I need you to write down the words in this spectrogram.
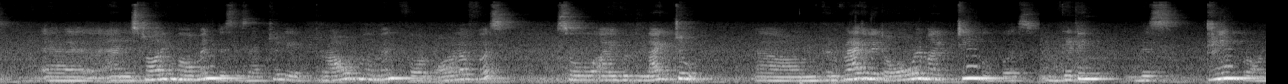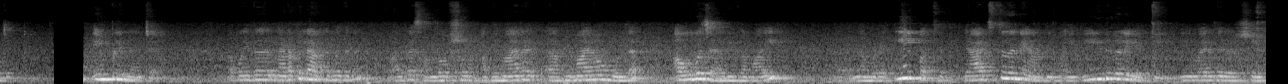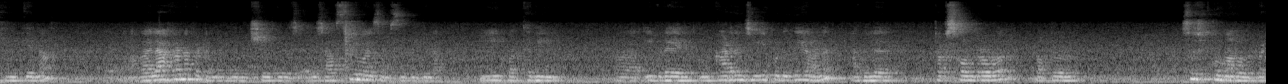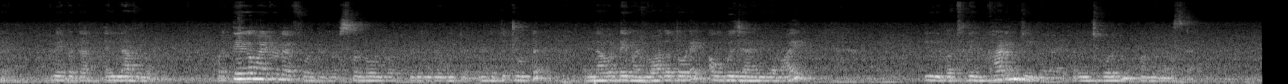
an historic moment this is actually a proud moment for all of us. So I would like to congratulate my team members in getting this dream project implemented. അപ്പോൾ ഇത് നടപ്പിലാക്കുന്നതിന് വളരെ സന്തോഷവും അഭിമാന അഭിമാനവുമുണ്ട് ഔപചാരികമായി നമ്മുടെ ഈ പദ്ധതി രാജ്യത്ത് തന്നെ ആദ്യമായി വീടുകളിലെത്തി ഈ മരുന്നുകൾ ശേഖരിക്കുന്ന കലാഹരണപ്പെട്ട മരുന്നുകൾ ശേഖരിച്ച് അത് ശാസ്ത്രീയമായി സംസാരിക്കുന്ന ഈ പദ്ധതി ഇവിടെ ഉദ്ഘാടനം ചെയ്യപ്പെടുകയാണ്. അതിൽ drugs controller doctor Sujith Kumar ഉൾപ്പെടെ പ്രിയപ്പെട്ട എല്ലാവരും പ്രത്യേകമായിട്ടുള്ള എഫേർട്ട് ഡ്രഗ്സ് കൺട്രോൾ വകുപ്പിന് വേണ്ടിയിട്ട് എടുത്തിട്ടുണ്ട്. എല്ലാവരുടെയും അനുവാദത്തോടെ ഔപചാരികമായി ഈ പദ്ധതി ഉദ്ഘാടനം ചെയ്യുന്നതായി അറിയിച്ചുകൊള്ളുന്നു. നന്ദി നമസ്കാരം.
